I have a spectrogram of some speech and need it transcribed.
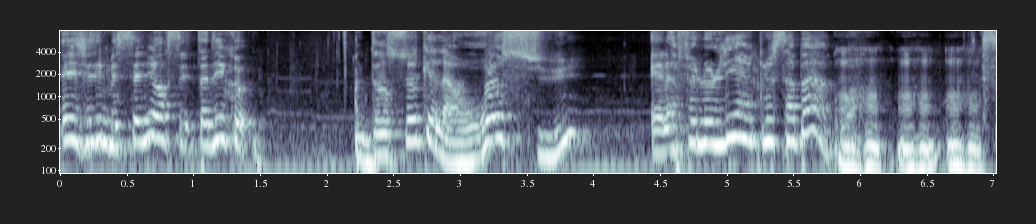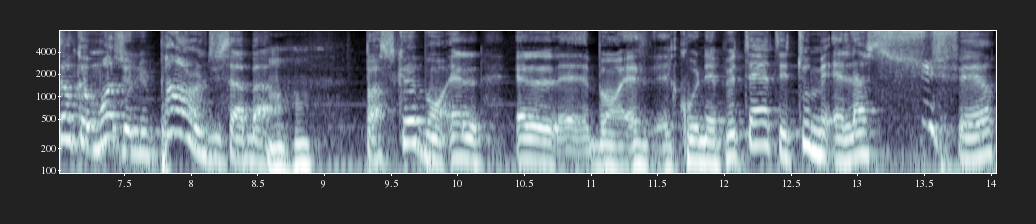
Et j'ai dit mais Seigneur c'est à dire que dans ce qu'elle a reçu, elle a fait le lien avec le sabbat quoi. Sans que moi je lui parle du sabbat. Parce que bon, elle, elle, euh, bon, elle, elle connaît peut-être et tout, mais elle a su faire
